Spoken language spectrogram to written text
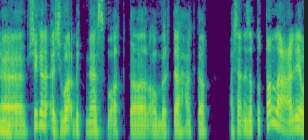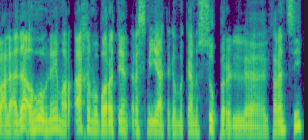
آه بشكل الأجواء بتناسبه أكثر أو مرتاح أكثر عشان إذا بتطلع عليه وعلى أدائه هو ونيمار آخر مباراتين رسميات اللي هم كانوا السوبر الفرنسي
